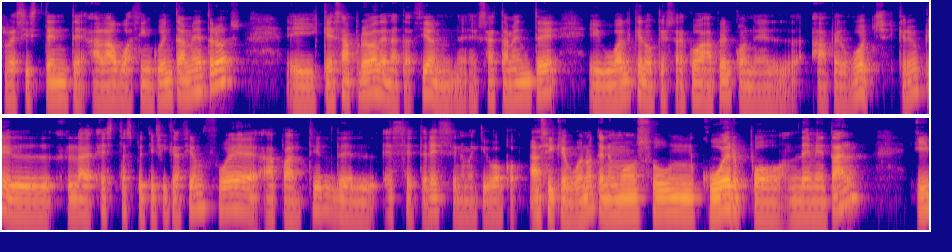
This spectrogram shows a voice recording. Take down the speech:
resistente al agua 50 metros, y que es a prueba de natación, exactamente igual que lo que sacó Apple con el Apple Watch. Creo que esta especificación fue a partir del S3, si no me equivoco. Así que bueno, tenemos un cuerpo de metal y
